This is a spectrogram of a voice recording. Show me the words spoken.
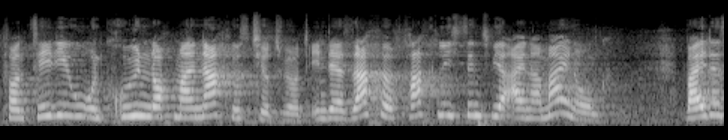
von CDU und GRÜNEN noch einmal nachjustiert wird. In der Sache fachlich sind wir einer Meinung, weil es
